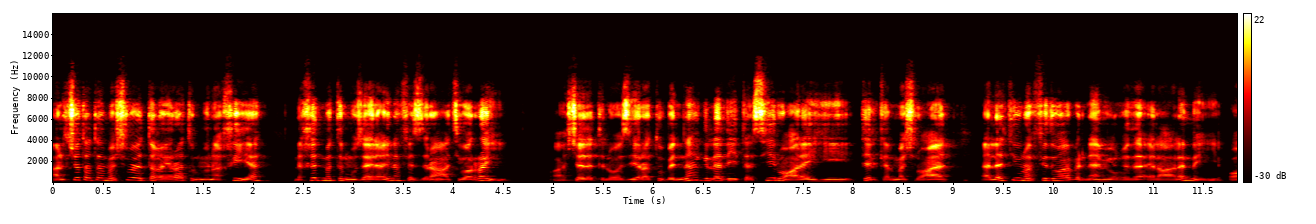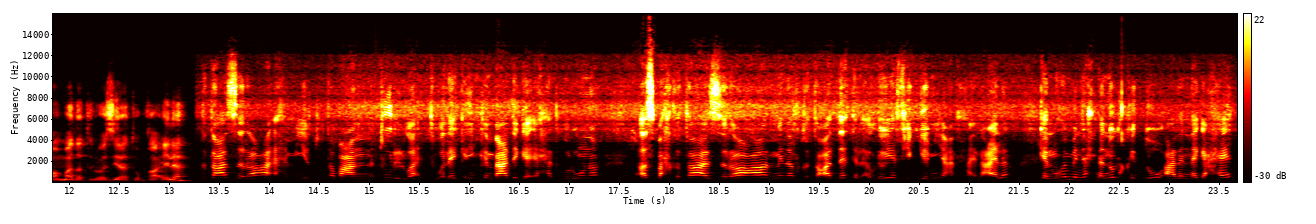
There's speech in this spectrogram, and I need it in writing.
أنشطة مشروع التغيرات المناخية لخدمة المزارعين في الزراعة والري. وأشادت الوزيرة بالنهج الذي تسير عليه تلك المشروعات التي ينفذها برنامج الغذاء العالمي. ومضت الوزيرة قائلة قطاع الزراعة أهميته طبعا طول الوقت ولكن يمكن بعد جائحة كورونا أصبح قطاع الزراعة من القطاعات ذات الأولوية في جميع أنحاء العالم. كان مهم إن إحنا نلقي الضوء على النجاحات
